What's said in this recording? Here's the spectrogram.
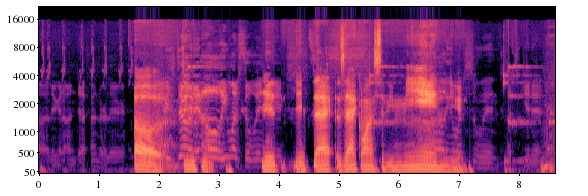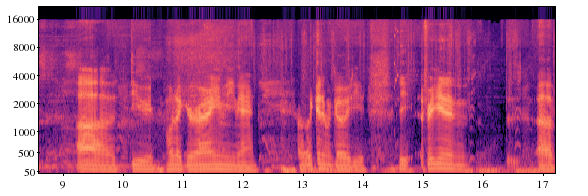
Are they gonna undeafen or they're oh, oh doing dude. Oh, he wants to win. dude, dude, Zach, Zach wants to be Oh, mean, he dude. wants to win. Let's get it. Oh, dude, what a grimy man. Oh, look at him go, dude. The freaking uh, I'm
